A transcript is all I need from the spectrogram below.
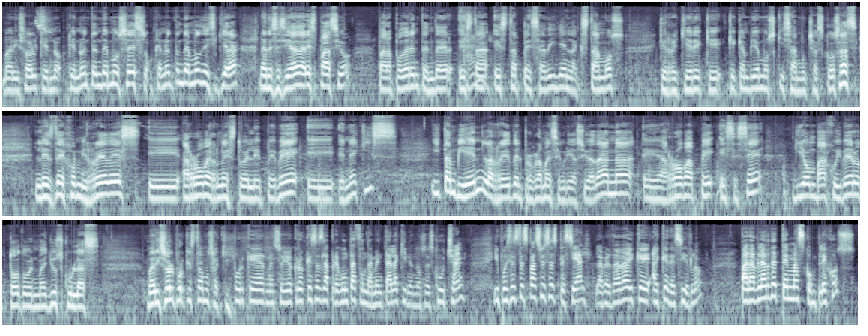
Marisol, que no, que no entendemos eso, que no entendemos ni siquiera la necesidad de dar espacio para poder entender esta, esta pesadilla en la que estamos que requiere que, que cambiemos quizá muchas cosas. Les dejo mis redes, eh, arroba Ernesto LPB eh, en X y también la red del programa de seguridad ciudadana, eh, arroba PSC, guion bajo Ibero, todo en mayúsculas. Marisol, ¿por qué estamos aquí? ¿Por qué, Ernesto? Yo creo que esa es la pregunta fundamental a quienes nos escuchan. Y pues este espacio es especial, la verdad hay que, hay que decirlo, para hablar de temas complejos,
